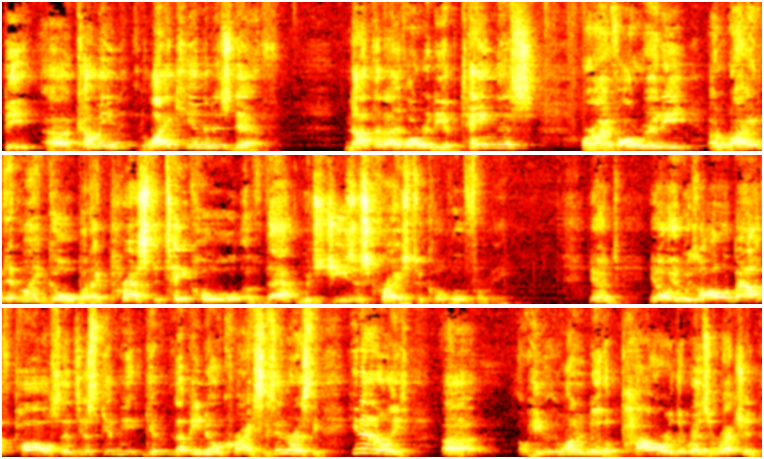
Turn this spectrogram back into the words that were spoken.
be uh, coming like him in his death. Not that I've already obtained this, or I've already arrived at my goal, but I press to take hold of that which Jesus Christ took hold of for me. You know, you know, it was all about Paul said, just give me, give, let me know Christ. It's interesting. He not only uh, Oh, he wanted to know the power of the resurrection,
